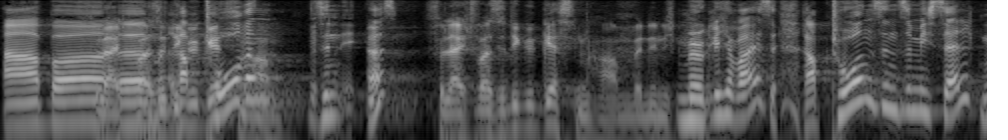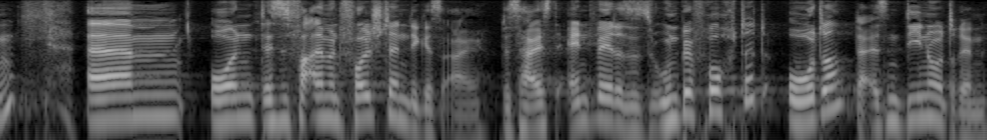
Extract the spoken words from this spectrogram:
Aber Vielleicht, weil sie ähm, die gegessen Raptoren haben. sind... Was? vielleicht, weil sie die gegessen haben, wenn die nicht Möglicherweise. Raptoren sind ziemlich selten ähm, und es ist vor allem ein vollständiges Ei. Das heißt, entweder es ist unbefruchtet oder da ist ein Dino drin.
